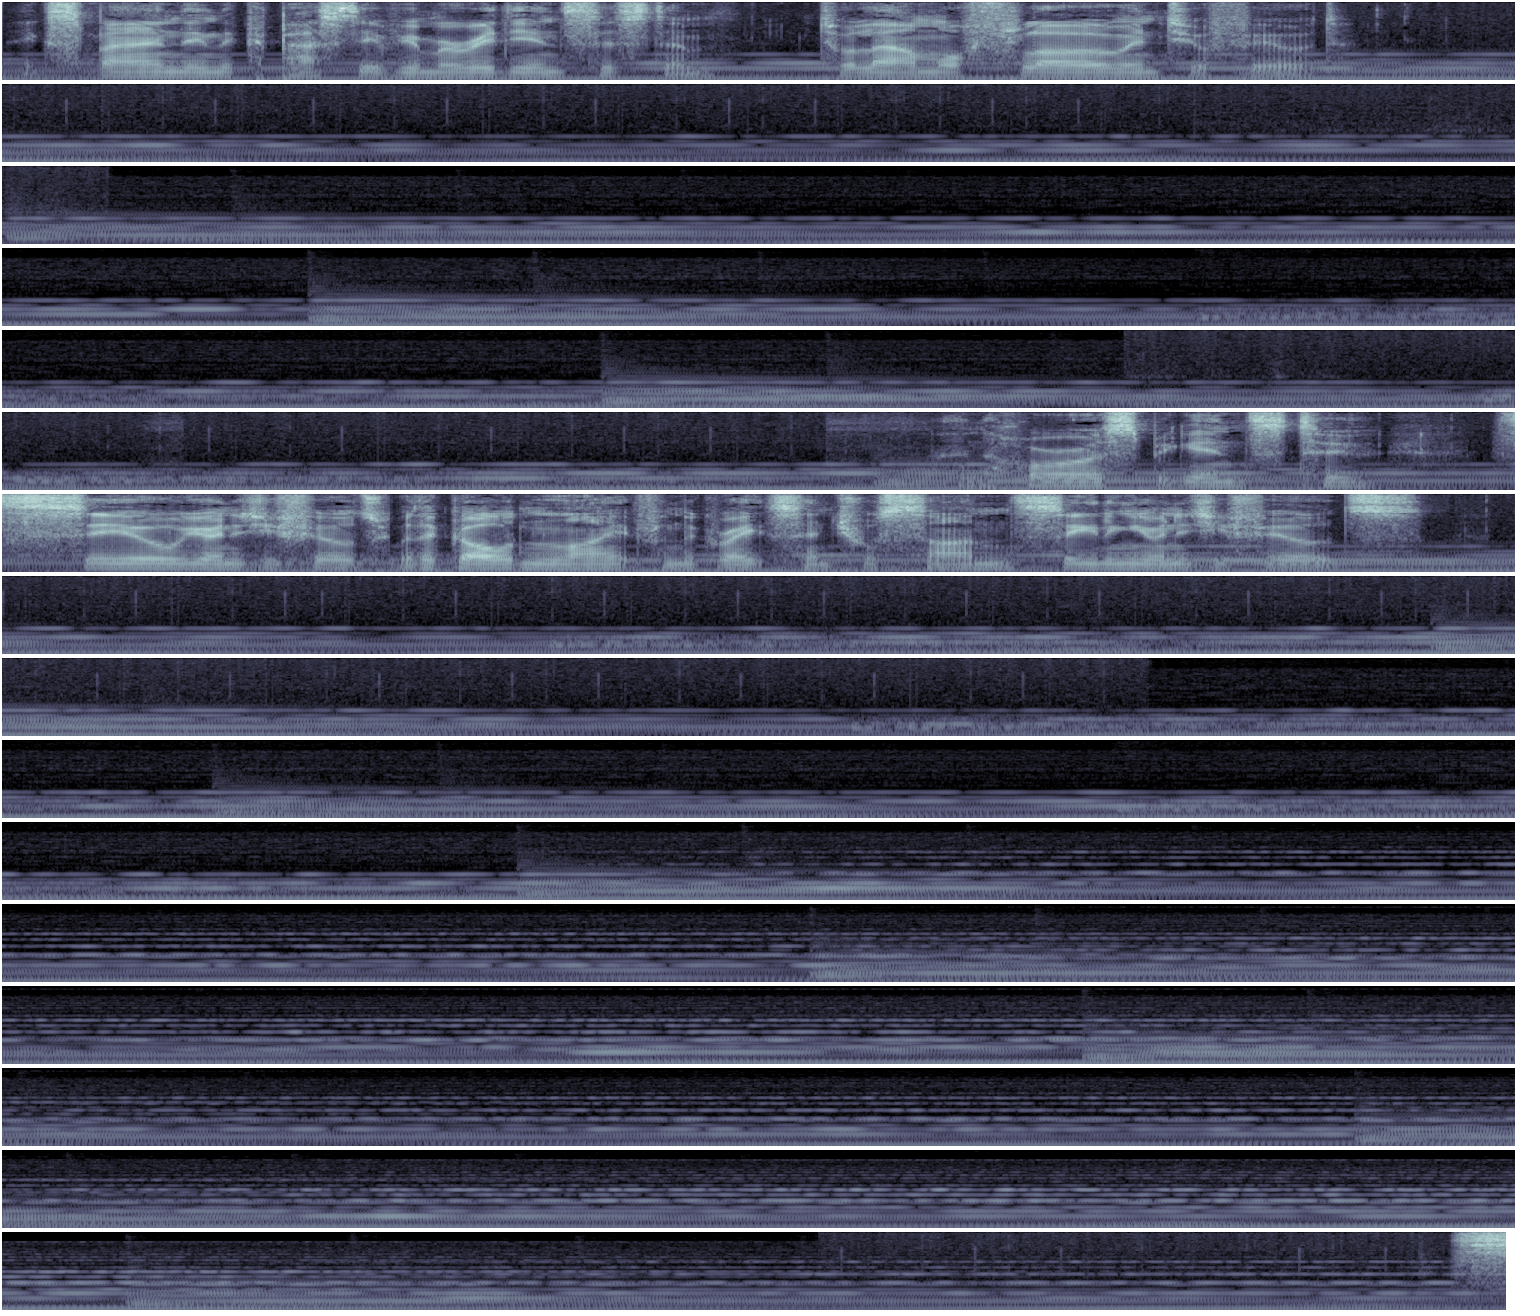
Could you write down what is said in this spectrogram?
Expanding the capacity of your meridian system to allow more flow into your field. Horus begins to seal your energy fields with a golden light from the great central sun, sealing your energy fields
